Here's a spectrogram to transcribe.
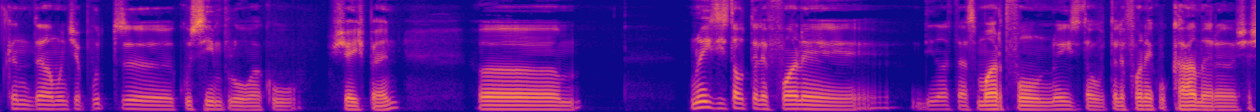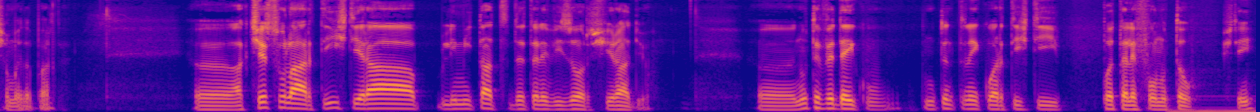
când am început uh, cu simplu, acum 16 ani, uh, nu existau telefoane din astea smartphone, nu existau telefoane cu cameră și așa mai departe. Uh, accesul la artiști era limitat de televizor și radio. Uh, nu te vedeai cu, nu te întâlneai cu artiștii pe telefonul tău, știi?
